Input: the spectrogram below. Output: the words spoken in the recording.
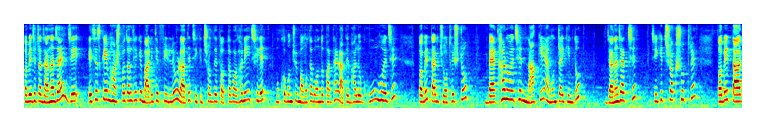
তবে যেটা জানা যায় যে, এসএসকেএম হাসপাতাল থেকে বাড়িতে ফিরলেও রাতে চিকিৎসকদের তত্ত্বাবধানেই ছিলেন মুখ্যমন্ত্রী মমতা বন্দ্যোপাধ্যায়। রাতে ভালো ঘুম হয়েছে, তবে তার যথেষ্ট ব্যথা রয়েছে নাকে, এমনটাই কিন্তু জানা যাচ্ছে চিকিৎসক সূত্রে। তবে তার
